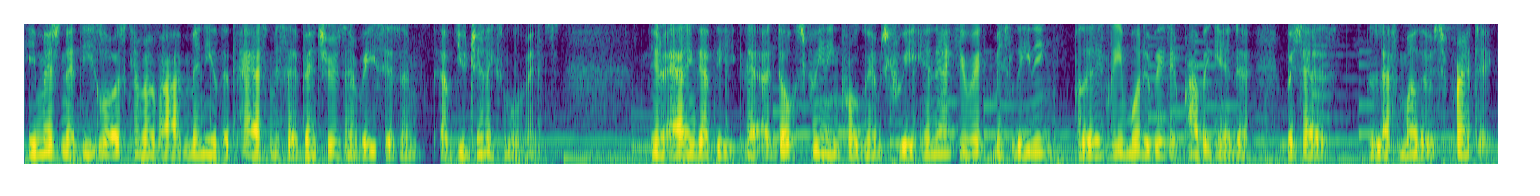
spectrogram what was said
He mentioned that these laws can revive many of the past misadventures and racism of eugenics movements. you know, adding that the that adult screening programs create inaccurate, misleading, politically motivated propaganda, which has left mothers frantic.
